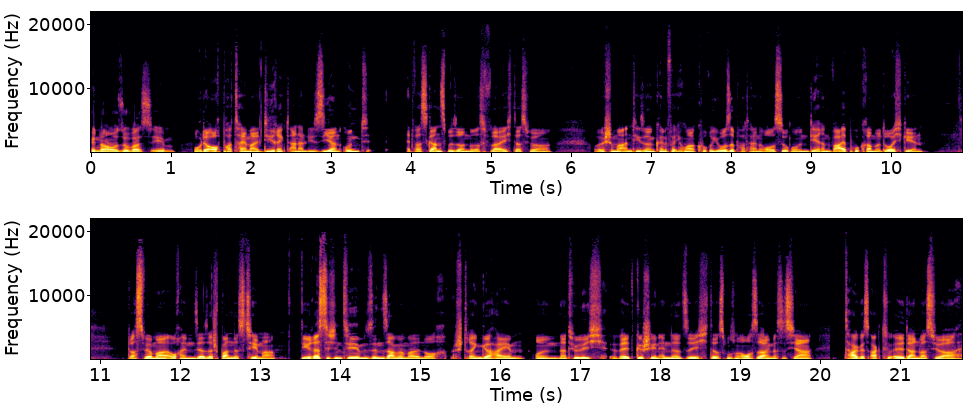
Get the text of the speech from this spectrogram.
Genau, sowas eben. Oder auch Partei mal direkt analysieren. Und etwas ganz Besonderes vielleicht, dass wir euch schon mal anteasern können, vielleicht auch mal kuriose Parteien raussuchen und deren Wahlprogramme durchgehen. Das wäre mal auch ein sehr, sehr spannendes Thema. Die restlichen Themen sind, sagen wir mal, noch streng geheim und natürlich Weltgeschehen ändert sich. Das muss man auch sagen. Das ist ja tagesaktuell dann, was wir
